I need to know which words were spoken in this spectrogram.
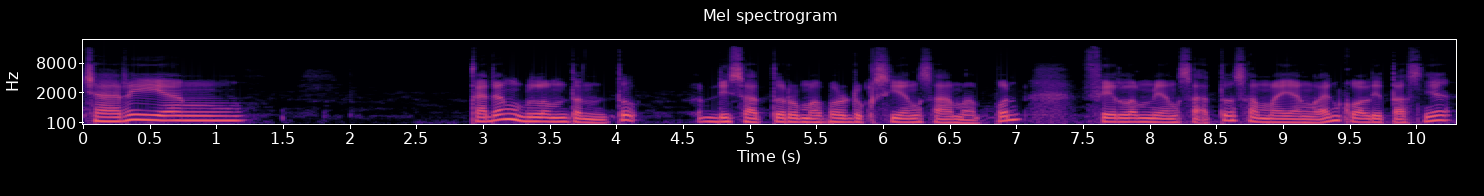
cari yang kadang belum tentu di satu rumah produksi yang sama pun film yang satu sama yang lain kualitasnya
